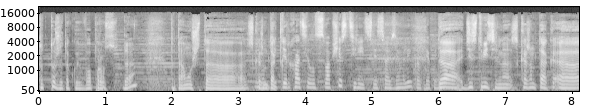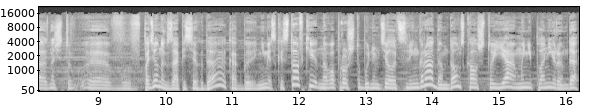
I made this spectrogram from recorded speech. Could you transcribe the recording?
Тут тоже такой вопрос, да, потому что, скажем ну, так... Гитлер хотел вообще стереть с лица земли, как я понимаю. Да, действительно, скажем так, э, значит, э, в, в паденных записях, да, как бы немецкой ставки на вопрос, что будем делать с Ленинградом, да, он сказал, что я, мы не планируем, да,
